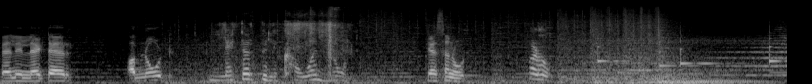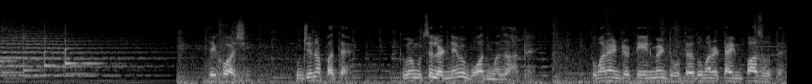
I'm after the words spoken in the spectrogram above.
पहले लेटर अब नोट लेटर पे लिखा हुआ नोट कैसा नोट पढ़ो। देखो आशी मुझे ना पता है तुम्हें मुझसे लड़ने में बहुत मज़ा आता है। तुम्हारा एंटरटेनमेंट होता है तुम्हारा टाइम पास होता है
